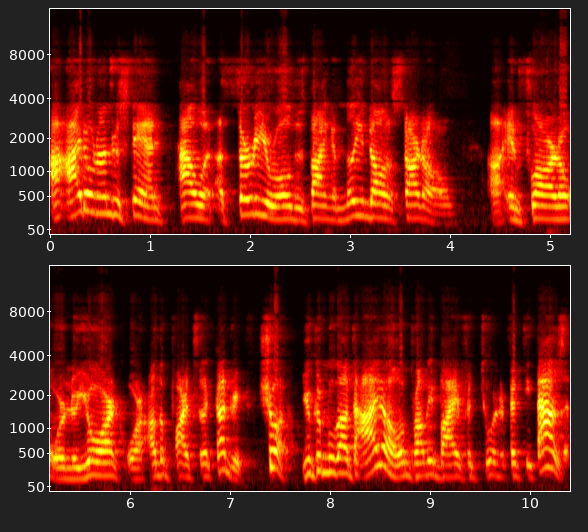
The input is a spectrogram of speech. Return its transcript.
I, I don't understand how a 30 year old is buying a million dollar starter home uh, in Florida or New York or other parts of the country. Sure, you can move out to Idaho and probably buy it for 250,000.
